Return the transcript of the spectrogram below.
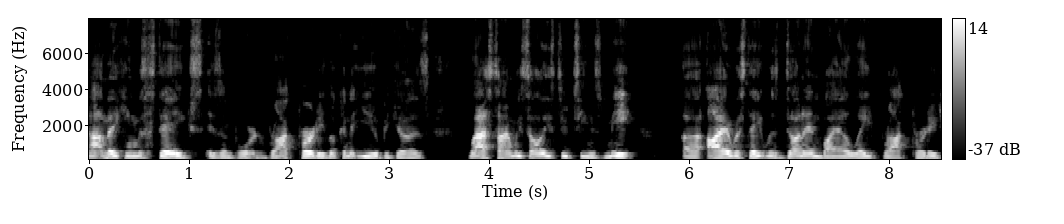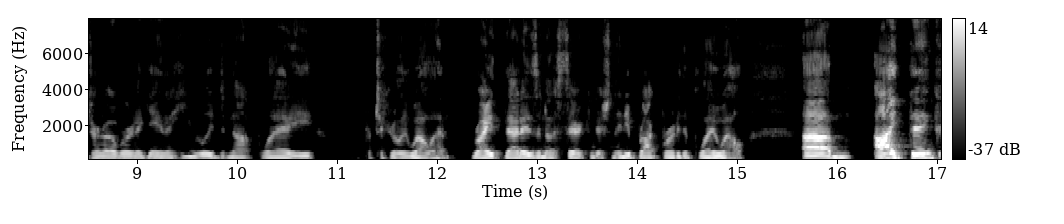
not making mistakes is important. Brock Purdy, looking at you because – Last time we saw these two teams meet, uh, Iowa State was done in by a late Brock Purdy turnover in a game that he really did not play particularly well in. Right, that is a necessary condition. They need Brock Purdy to play well. Um, I think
